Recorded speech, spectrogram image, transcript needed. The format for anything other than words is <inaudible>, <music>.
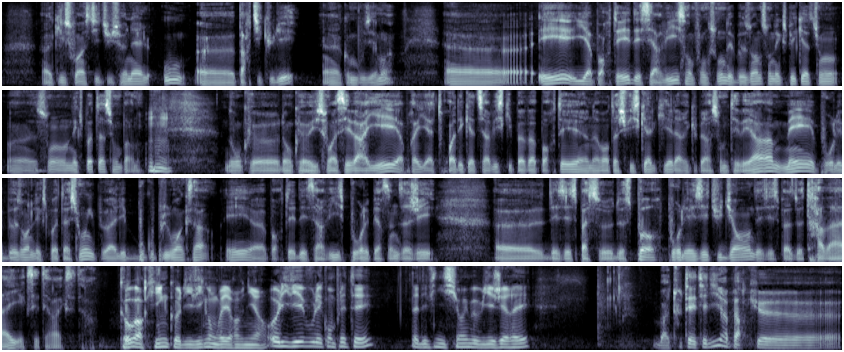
qu'il soit institutionnel ou particulier, comme vous et moi, euh, et y apporter des services en fonction des besoins de son explication, euh, son exploitation, pardon. Mhm. Donc, euh, donc ils sont assez variés. Après, il y a trois des quatre services qui peuvent apporter un avantage fiscal qui est la récupération de TVA, mais pour les besoins de l'exploitation, il peut aller beaucoup plus loin que ça et apporter des services pour les personnes âgées, des espaces de sport pour les étudiants, des espaces de travail, etc., etc. Coworking, co-living, on va y revenir. Olivier, vous voulez compléter la définition immobilier géré? Bah, tout a été dit, à part que,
